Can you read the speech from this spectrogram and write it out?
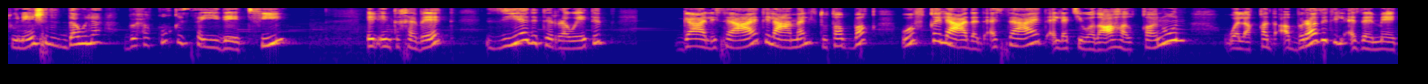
تناشد الدولة بحقوق السيدات في الانتخابات زيادة الرواتب جعل ساعات العمل تطبق وفق لعدد الساعات التي وضعها القانون ولقد أبرزت الأزمات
